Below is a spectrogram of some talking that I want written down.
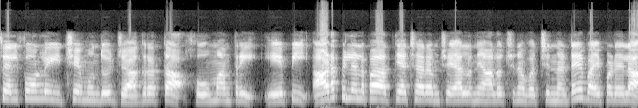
సెల్ ఫోన్లు ఇచ్చే ముందు జాగ్రత్త. హోంమంత్రి ఏపీ ఆడపిల్లలపై అత్యాచారం చేయాలనే ఆలోచన వచ్చిందంటే భయపడేలా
